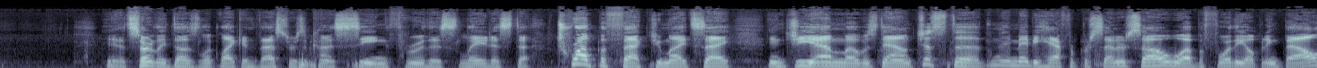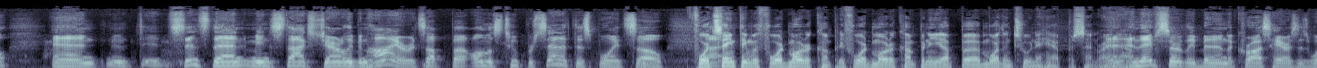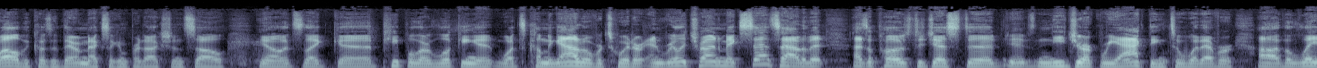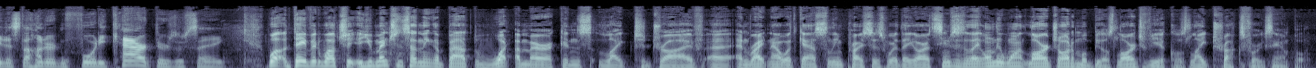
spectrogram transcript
It certainly does look like investors are kind of seeing through this latest uh, Trump effect, you might say. And GM uh, was down just uh, maybe half a percent or so uh, before the opening bell. And uh, since then, I mean, stock's generally been higher. It's up uh, almost 2% at this point. So Ford, uh, same thing with Ford Motor Company. Ford Motor Company up uh, more than 2.5% right and, now. And they've certainly been in the crosshairs as well because of their Mexican production. So, you know, it's like uh, people are looking at what's coming out over Twitter and really trying to make sense out of it as opposed to just uh, knee jerk reacting to whatever the latest 140 characters are saying. Well, David Welch, you mentioned something about what Americans like to drive. Uh, and right now, with gasoline prices where they are, it seems as though they only want large automobiles, large vehicles, light trucks, for example.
